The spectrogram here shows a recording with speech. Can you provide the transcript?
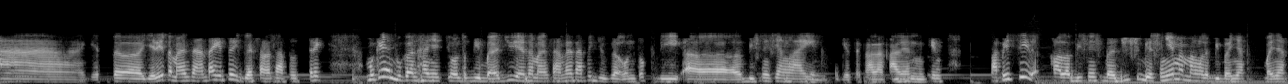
Ah, gitu. Jadi teman santai itu juga salah satu trik. Mungkin bukan hanya cuma untuk di baju ya teman santai, tapi juga untuk di uh, bisnis yang lain. Gitu. Kalau kalian hmm. mungkin, tapi sih kalau bisnis baju sih biasanya memang lebih banyak banyak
